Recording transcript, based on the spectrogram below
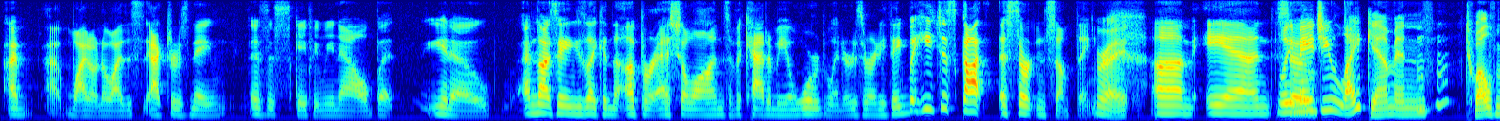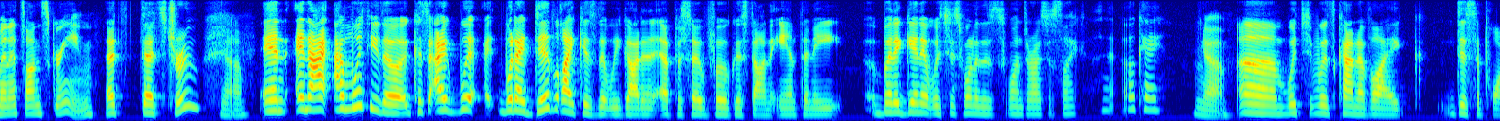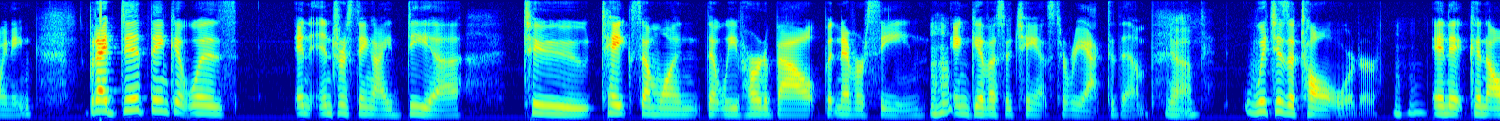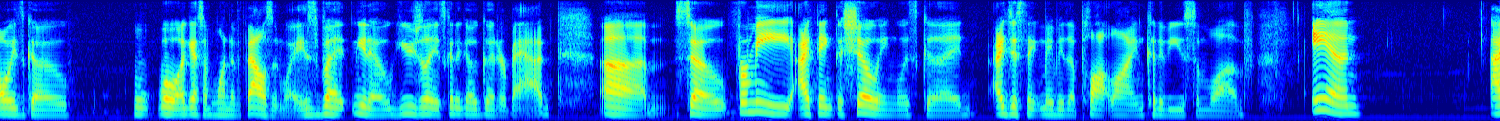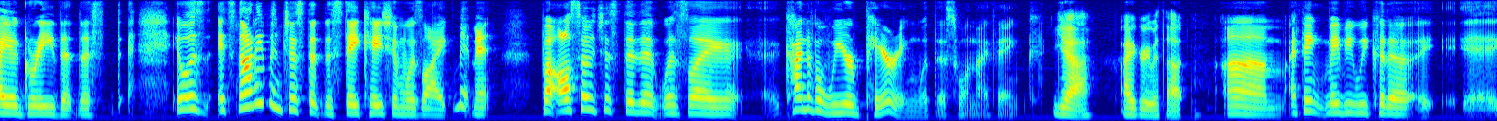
I'm. I, well, I don't know why this actor's name is escaping me now, but you know, I'm not saying he's like in the upper echelons of Academy Award winners or anything, but he's just got a certain something. Right. Um, and Well, so he made you like him in 12 minutes on screen. that's that's true. Yeah. And and I I'm with you though because I w- what I did like is that we got an episode focused on Anthony, but again, it was just one of those ones where I was just like, eh, okay, Yeah. um, which was kind of like disappointing. But I did think it was an interesting idea to take someone that we've heard about but never seen and give us a chance to react to them, Yeah. which is a tall order. And it can always go, well, I guess one of a thousand ways, but you know, usually it's going to go good or bad. Um, so for me, I think the showing was good. I just think maybe the plot line could have used some love. And I agree that this it was it's not even just that the staycation was like meh, meh, but also just that it was like kind of a weird pairing with this one, I think. Yeah. I agree with that. Um, I think maybe we could have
